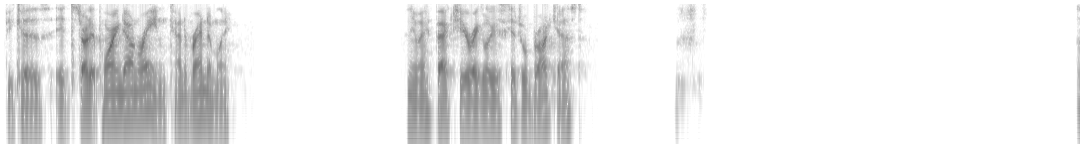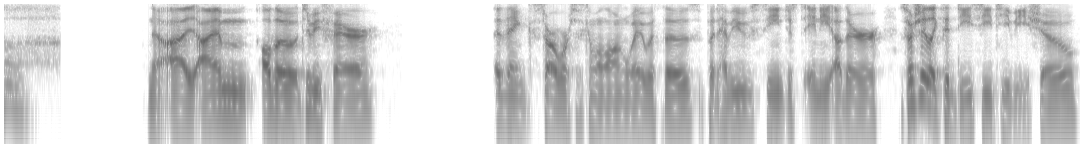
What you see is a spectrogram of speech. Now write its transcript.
because it started pouring down rain kind of randomly. Anyway, back to your regularly scheduled broadcast. No, I, I'm. Although to be fair, I think Star Wars has come a long way with those. But have you seen just any other, especially like the DC TV show,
